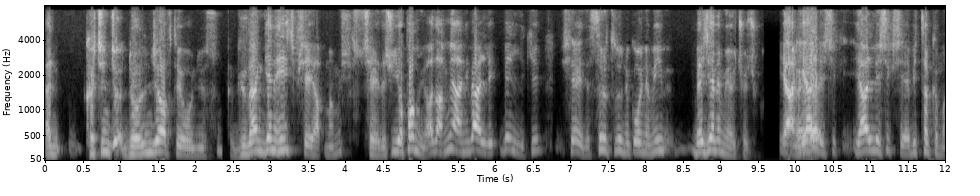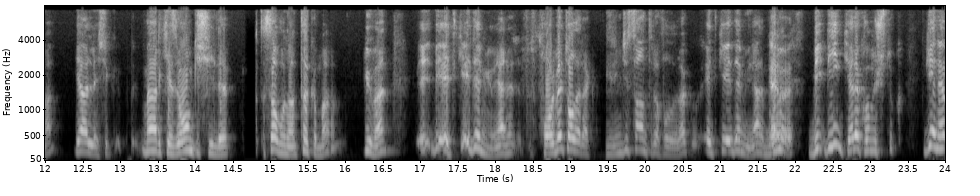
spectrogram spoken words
yani kaçıncı dördüncü haftaya oynuyorsun. Güven gene hiçbir şey yapmamış. Şeyde şu yapamıyor. Adam yani belli, belli ki şeyde sırtı dönük oynamayı beceremiyor çocuk. Yani evet. yerleşik yerleşik şeye bir takıma yerleşik merkeze 10 kişiyle savunan takıma güven e, bir etki edemiyor. Yani forvet olarak birinci santraf olarak etki edemiyor. Yani bunu evet. bin kere konuştuk. Gene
